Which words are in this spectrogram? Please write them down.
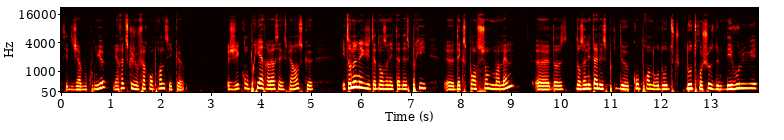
c'est déjà beaucoup mieux. Mais en fait, ce que je veux faire comprendre, c'est que j'ai compris à travers cette expérience que, étant donné que j'étais dans un état d'esprit euh, d'expansion de moi-même, euh, dans, un état d'esprit de comprendre d'autres choses, d'évoluer,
